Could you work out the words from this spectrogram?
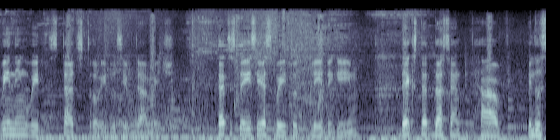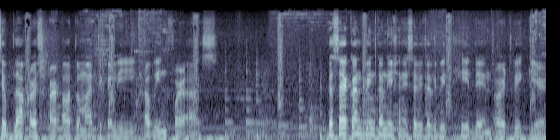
winning with stats through elusive damage. That is the easiest way to play the game. Decks that doesn't have elusive blockers are automatically a win for us. The second win condition is a little bit hidden or trickier.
